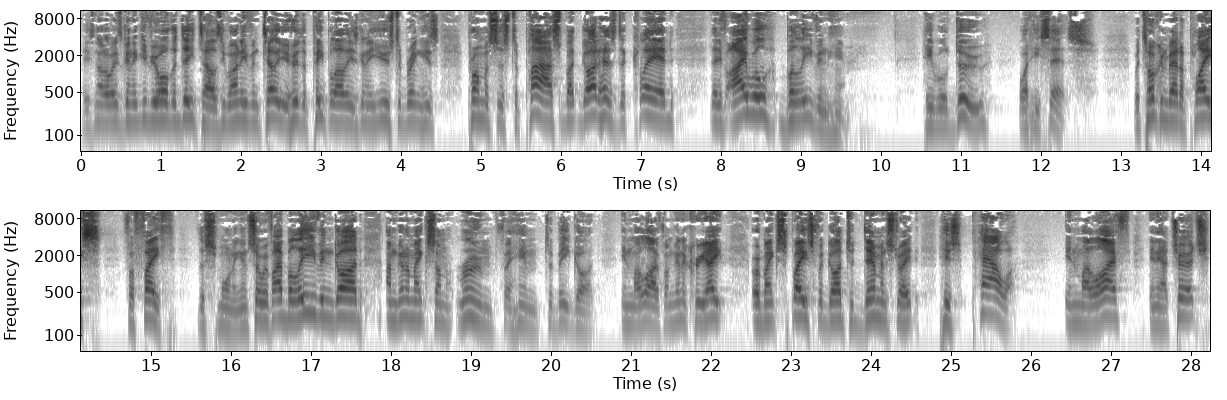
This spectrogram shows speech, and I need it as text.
He's not always going to give you all the details. He won't even tell you who the people are that he's going to use to bring his promises to pass. But God has declared that if I will believe in him, he will do what he says. We're talking about a place for faith this morning. And so if I believe in God, I'm going to make some room for him to be God in my life. I'm going to create or make space for God to demonstrate his power in my life, in our church,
